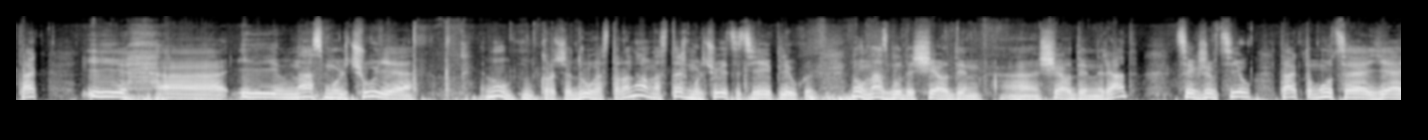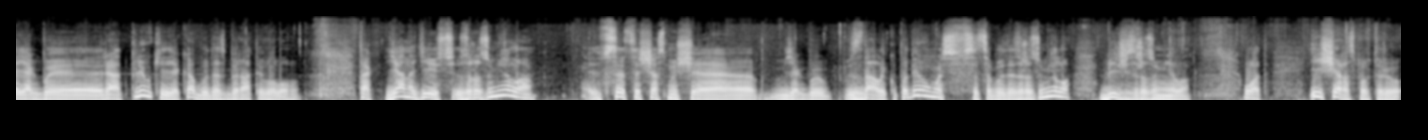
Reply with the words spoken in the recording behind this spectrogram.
Так? І, е, і нас мульчує Ну, коротше, друга сторона в нас теж мульчується цією плівкою. Ну, у нас буде ще один, е, ще один ряд цих живців, так, тому це є якби ряд плівки, яка буде збирати вологу. Так, я надіюсь, зрозуміло. Все це зараз ми ще е, якби здалеку подивимось, все це буде зрозуміло, більш зрозуміло. От. І ще раз повторю,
